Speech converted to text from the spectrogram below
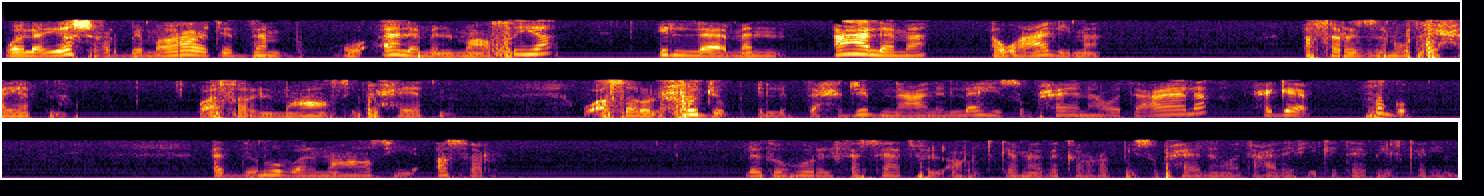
ولا يشعر بمرارة الذنب وألم المعصية إلا من أعلم أو علم أثر الذنوب في حياتنا وأثر المعاصي في حياتنا وأثر الحجب اللي بتحجبنا عن الله سبحانه وتعالى حجاب حجب. الذنوب والمعاصي أثر لظهور الفساد في الأرض كما ذكر ربي سبحانه وتعالى في كتابه الكريم.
